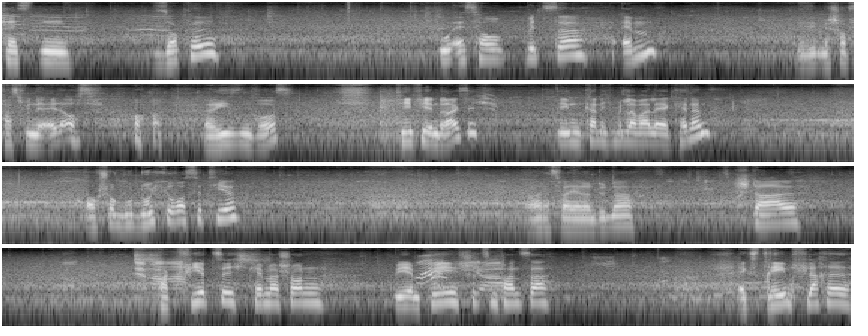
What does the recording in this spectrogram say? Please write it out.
festen Sockel. US-Haubitze M. Der sieht mir schon fast wie eine L aus. Riesengroß. T34, den kann ich mittlerweile erkennen. Auch schon gut durchgerostet hier. Ah, das war ja ein dünner Stahl. Pack 40 kennen wir schon. BMP Schützenpanzer. Extrem flache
